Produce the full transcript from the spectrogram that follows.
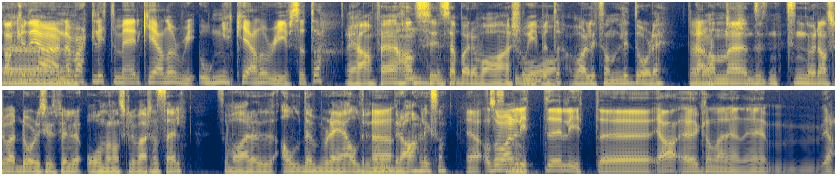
Han kunne gjerne Eh, vært litt mer Keanu Re ung Keanu Reevesete. Ja, for jeg- han syns jeg bare var, så, var litt sånn litt dårlig. Det er han, eh, når han skulle være dårlig skuespiller, og når han skulle være seg selv, var det det ble aldri noe Ja. bra, liksom. Ja, og så var han litt eh, lite Ja, jeg kan være enig. Ja.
